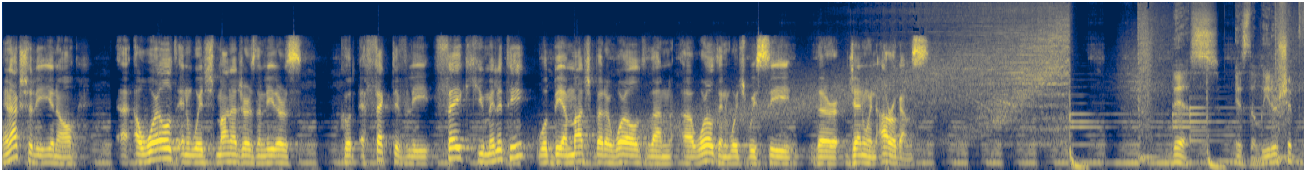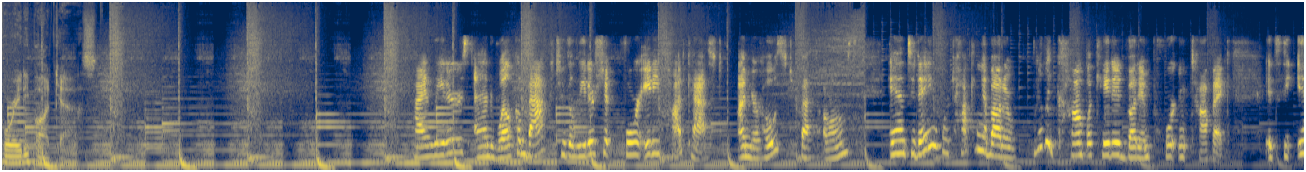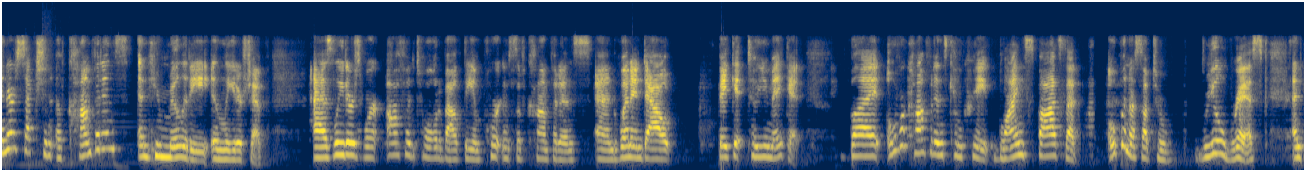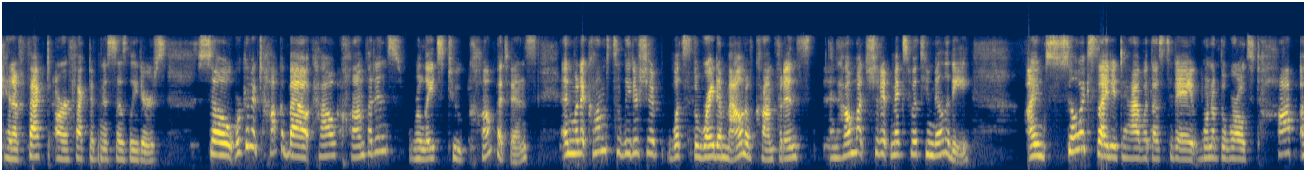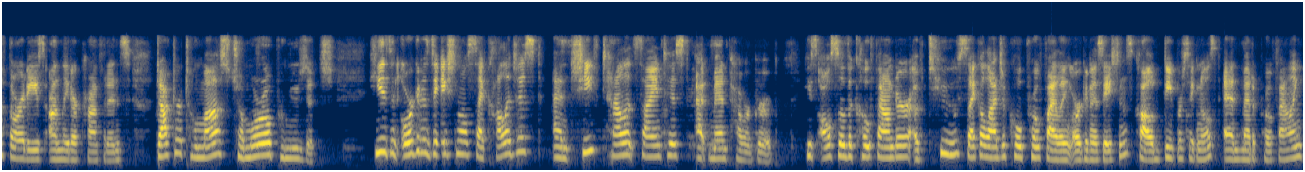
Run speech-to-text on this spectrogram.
And actually, you know, a world in which managers and leaders could effectively fake humility would be a much better world than a world in which we see their genuine arrogance. This is the Leadership 480 podcast. Hi, leaders, and welcome back to the Leadership 480 podcast. I'm your host, Beth Almes, and today we're talking about a really complicated but important topic. It's the intersection of confidence and humility in leadership. As leaders, we're often told about the importance of confidence, and when in doubt, fake it till you make it. But overconfidence can create blind spots that open us up to real risk and can affect our effectiveness as leaders. So, we're going to talk about how confidence relates to competence. And when it comes to leadership, what's the right amount of confidence and how much should it mix with humility? I'm so excited to have with us today one of the world's top authorities on leader confidence, Dr. Tomas Chamorro Premuzic. He is an organizational psychologist and chief talent scientist at Manpower Group. He's also the co founder of two psychological profiling organizations called Deeper Signals and Meta Profiling.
